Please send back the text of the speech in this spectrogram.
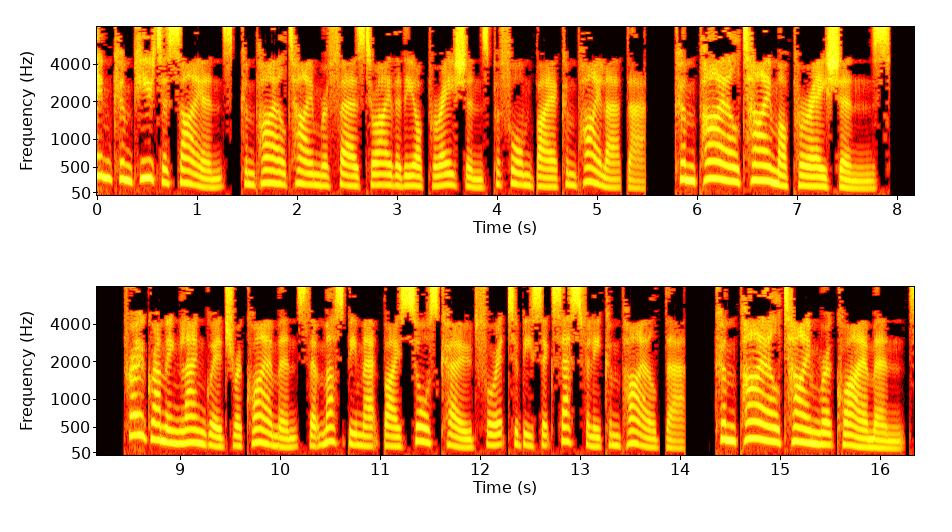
In computer science, compile time refers to either the operations performed by a compiler the compile time operations programming language requirements that must be met by source code for it to be successfully compiled the compile time requirements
